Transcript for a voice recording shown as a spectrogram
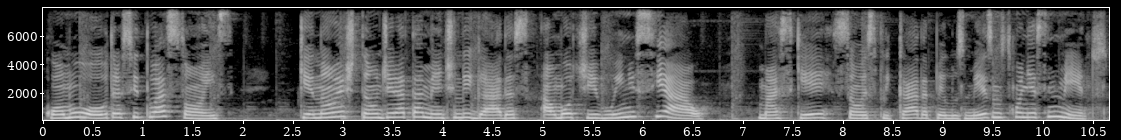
como outras situações que não estão diretamente ligadas ao motivo inicial, mas que são explicadas pelos mesmos conhecimentos.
